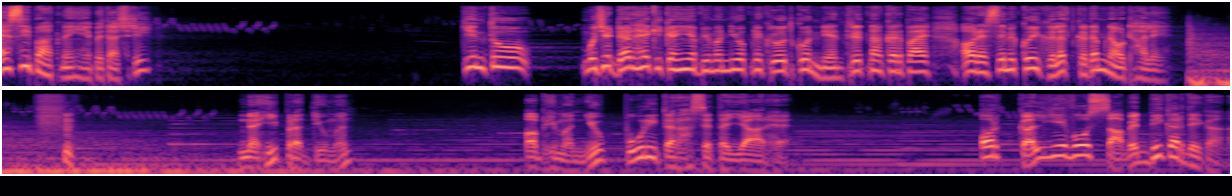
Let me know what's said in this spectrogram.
ऐसी बात नहीं है पिताश्री। किंतु मुझे डर है कि कहीं अभिमन्यु अपने क्रोध को नियंत्रित ना कर पाए और ऐसे में कोई गलत कदम ना उठा ले। नहीं प्रद्युमन। अभिमन्यु पूरी तरह से तैयार है। और कल ये वो साबित भी कर देगा।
